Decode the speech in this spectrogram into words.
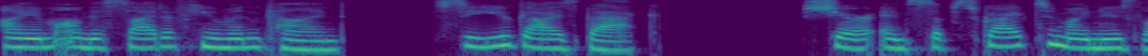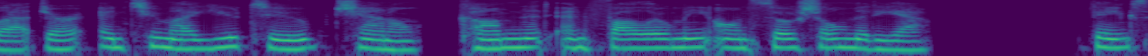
I am on the side of humankind. See you guys back. Share and subscribe to my newsletter and to my YouTube channel comment and follow me on social media. Thanks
